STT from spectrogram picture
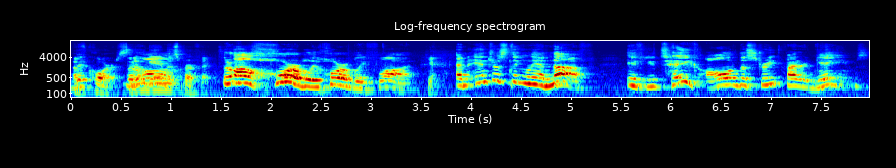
of They- course, they're no all- game is perfect. They're all horribly, horribly flawed. Yeah. And interestingly enough, if you take all of the Street Fighter games,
